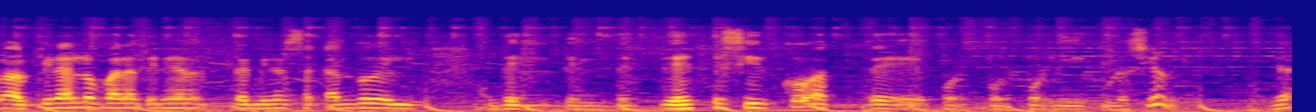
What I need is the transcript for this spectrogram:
al final los van a tener, terminar sacando del, de este circo por, por, ridiculación. ¿Ya?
